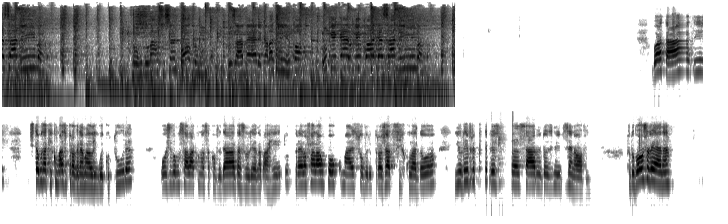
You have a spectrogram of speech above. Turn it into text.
essa língua. Flor do laço sambódromo, dos América Latina, o que quero, quem pode essa língua. Boa tarde, estamos aqui com mais um programa Língua e Cultura. Hoje vamos falar com nossa convidada, Juliana Barreto, para ela falar um pouco mais sobre o projeto Circulador e o livro que eles lançaram em 2019. Tudo bom, Juliana?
